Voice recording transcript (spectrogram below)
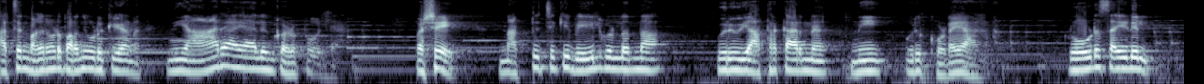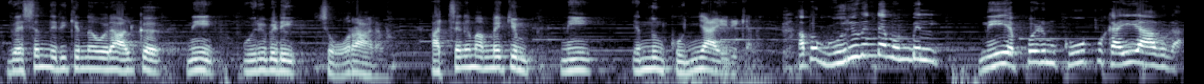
അച്ഛൻ മകനോട് പറഞ്ഞു കൊടുക്കുകയാണ് നീ ആരായാലും കുഴപ്പമില്ല. പക്ഷേ നട്ടുച്ചയ്ക്ക് വെയിൽ കൊള്ളുന്ന ഒരു യാത്രക്കാരന് നീ ഒരു കുടയാകണം. റോഡ് സൈഡിൽ വിശന്നിരിക്കുന്ന ഒരാൾക്ക് നീ ഒരു പിടി ചോറാകണം. അച്ഛനും അമ്മയ്ക്കും നീ എന്നും കുഞ്ഞായിരിക്കണം. അപ്പോൾ ഗുരുവിന്റെ മുമ്പിൽ നീ എപ്പോഴും കൂപ്പ് കൈയാവുക.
